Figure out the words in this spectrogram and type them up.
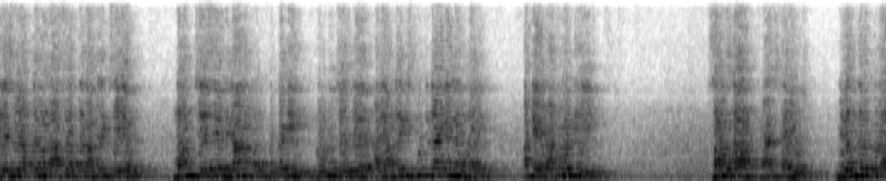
దేశవ్యాప్తంగా రాష్ట్ర వ్యాప్తంగా అందరికీ చేయలేము. మనం చేసే విధానము ఒకటి రెండు చేస్తే అది అందరికీ స్ఫూర్తిదాయకంగా ఉండాలి. అంటే అటువంటి హ్యాండ్స్ మీరందరూ కూడా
